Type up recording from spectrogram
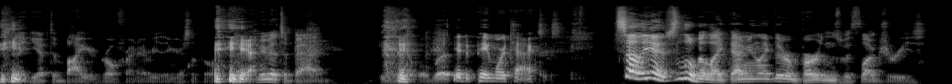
Like you have to buy your girlfriend everything or something like that. Yeah. Maybe that's a bad example. But you had to pay more taxes. so yeah, it's a little bit like that. I mean like there are burdens with luxuries.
